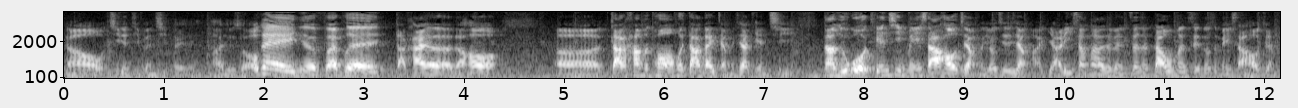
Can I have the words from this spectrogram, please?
然后几点几分起飞的，然后就说，OK，你的 flight plan 打开了，然后呃大他们通常会大概讲一下天气。那如果天气没啥好讲的，尤其是像啊亚利桑那这边，真的大部分时间都是没啥好讲的。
